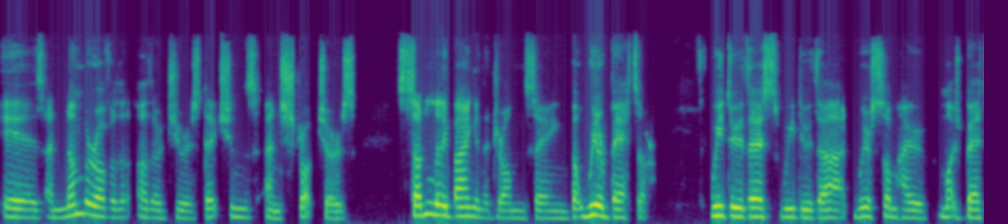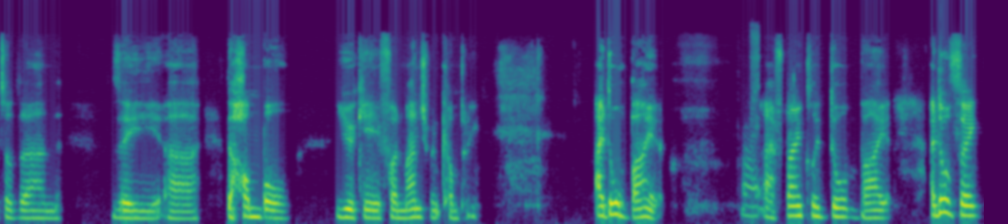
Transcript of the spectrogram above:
is a number of other, other jurisdictions and structures suddenly banging the drum and saying, but we're better. We do this, we do that. We're somehow much better than the, uh, the humble UK fund management company. I don't buy it. Right. I frankly don't buy it. I don't think,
